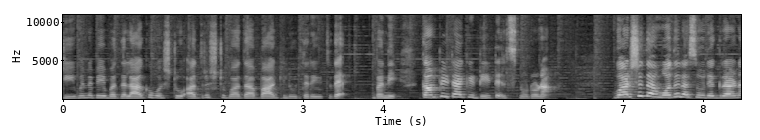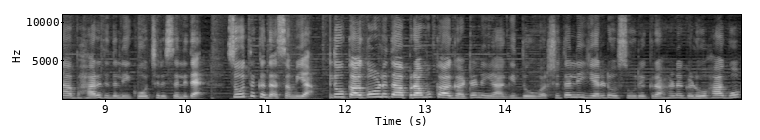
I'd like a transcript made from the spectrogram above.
ಜೀವನವೇ ಬದಲಾಗುವಷ್ಟು ಅದೃಷ್ಟವಾದ ಬಾಗಿಲು ತೆರೆಯುತ್ತದೆ. ಬನ್ನಿ ಕಂಪ್ಲೀಟ್ ಆಗಿ ಡೀಟೇಲ್ಸ್ ನೋಡೋಣ. ವರ್ಷದ ಮೊದಲ ಸೂರ್ಯಗ್ರಹಣ ಭಾರತದಲ್ಲಿ ಗೋಚರಿಸಲಿದೆ. ಸೂತಕದ ಸಮಯ. ಇದು ಖಗೋಳದ ಪ್ರಮುಖ ಘಟನೆಯಾಗಿದ್ದು, ವರ್ಷದಲ್ಲಿ ಎರಡು ಸೂರ್ಯಗ್ರಹಣಗಳು ಹಾಗೂ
